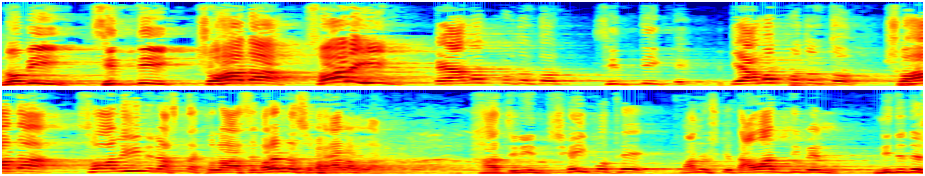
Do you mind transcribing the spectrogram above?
নবী, সিদ্দিক, সোহাদা, সলিহীন। কেয়ামত পর্যন্ত সিদ্দিক কেয়ামত পর্যন্ত সোহাদা সলিহীন রাস্তা খোলা আছে, বলেন না সোহার আল্লাহ হাজরিন, সেই পথে মানুষকে দাওয়াত দিবেন, নিজেদের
